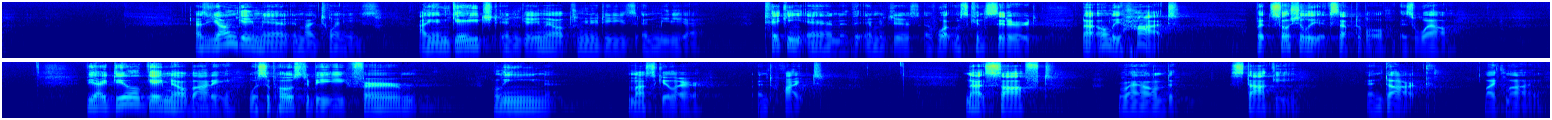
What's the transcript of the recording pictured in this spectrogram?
As a young gay man in my 20s, I engaged in gay male communities and media, taking in the images of what was considered not only hot, but socially acceptable as well. The ideal gay male body was supposed to be firm, lean, muscular, and white. Not soft, round, stocky, and dark like mine.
